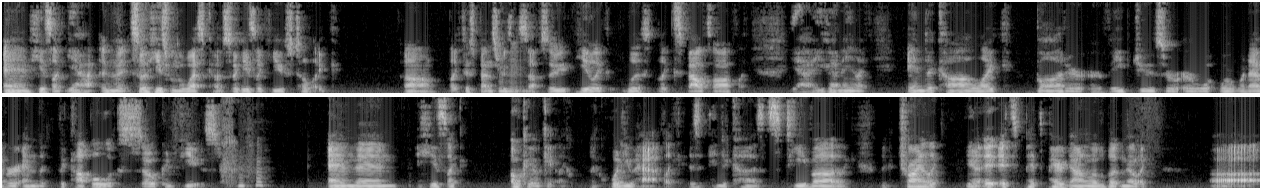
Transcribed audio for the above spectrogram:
and he's like, "Yeah," and then- so he's from the West Coast, so he's like used to like um, like dispensaries and Mhm. stuff. So he, he like list like spouts off like, "Yeah, you got any like indica like bud or, or vape juice or, or or whatever?" And the, the couple looks so confused. and then he's like, "Okay, okay, like like what do you have? Like is it indica? Is it sativa? Like like trying to like you know it, it's it's pared down a little bit." And they're like, uh,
